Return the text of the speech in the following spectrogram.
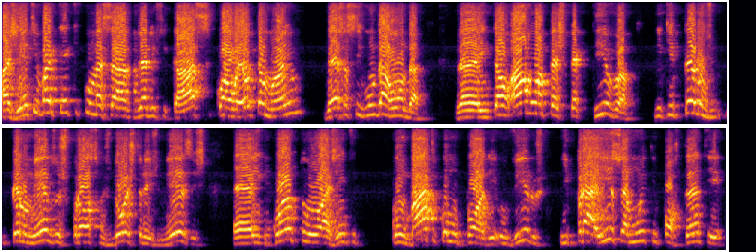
a gente vai ter que começar a verificar qual é o tamanho dessa segunda onda. É, então, há uma perspectiva de que, pelo, pelo menos, os próximos dois, três meses, é, enquanto a gente combate como pode o vírus, e para isso é muito importante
